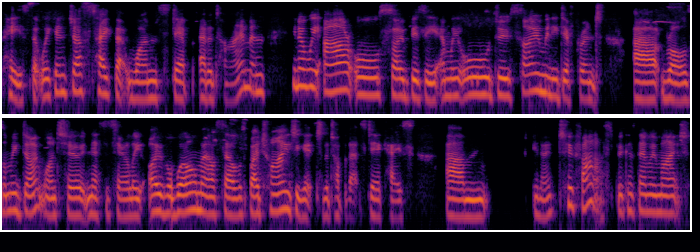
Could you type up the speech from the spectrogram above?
piece that we can just take that one step at a time. And, you know, we are all so busy and we all do so many different uh, roles, and we don't want to necessarily overwhelm ourselves by trying to get to the top of that staircase, um, you know, too fast because then we might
